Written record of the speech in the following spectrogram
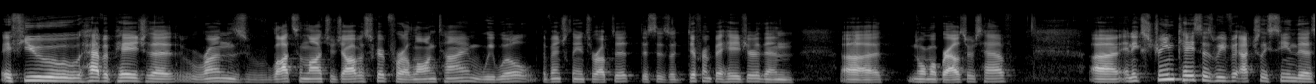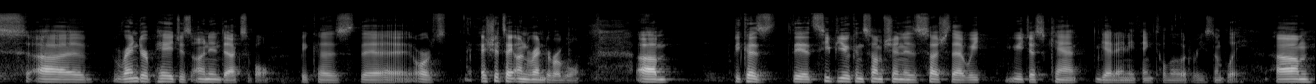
If you have a page that runs lots and lots of JavaScript for a long time, we will eventually interrupt it. This is a different behavior than uh, normal browsers have. Uh, in extreme cases, we've actually seen this uh, render page is unindexable because the, or I should say unrenderable, um, because the CPU consumption is such that we, we just can't get anything to load reasonably. Um,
